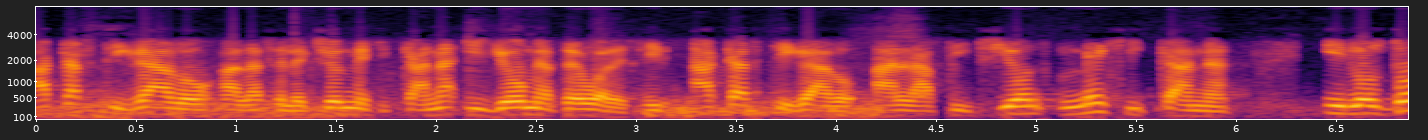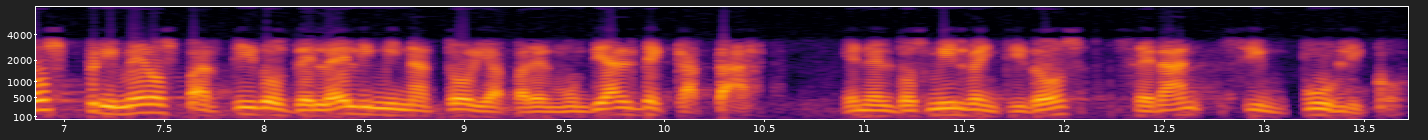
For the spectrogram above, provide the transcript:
ha castigado a la selección mexicana, y yo me atrevo a decir, ha castigado a la afición mexicana, y los dos primeros partidos de la eliminatoria para el Mundial de Qatar en el 2022 serán sin público.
